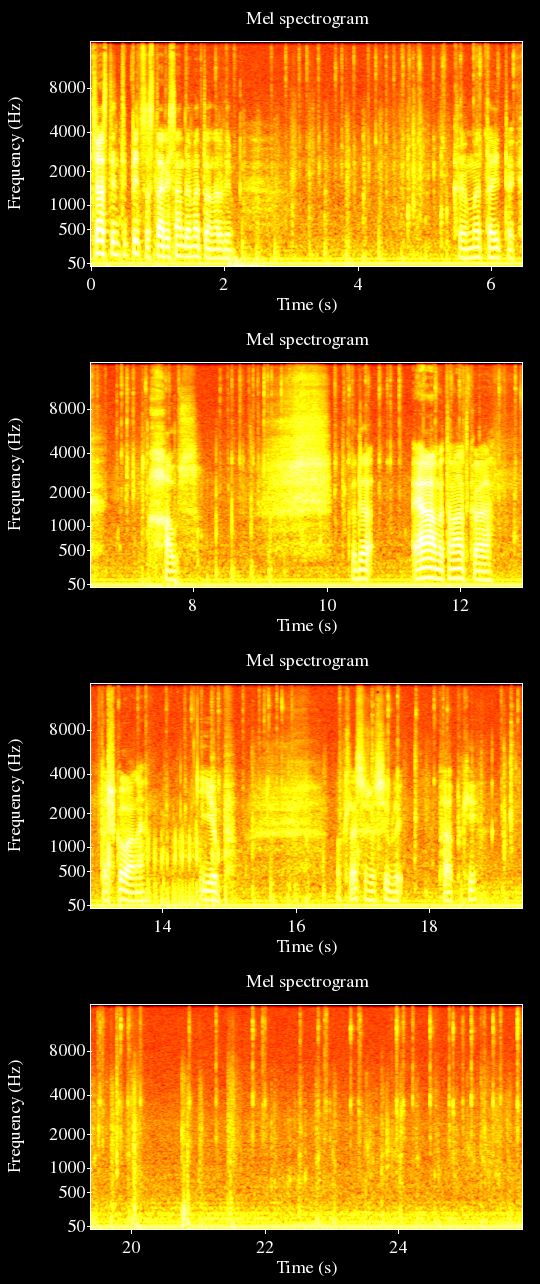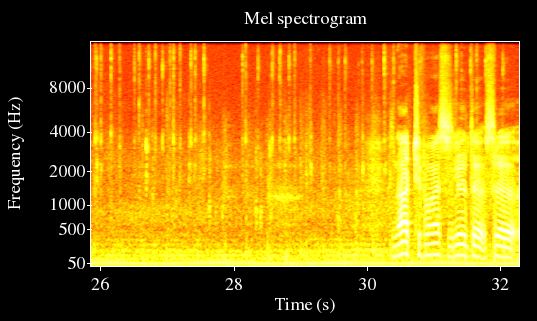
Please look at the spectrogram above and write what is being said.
častim ti pico, stari, sam da meto naredim. Ker meta itak house. Tako da, ja, matematiko, ja. Težko, a ne? Jup. Tle so že vsi bili papki. Znači, po meni se zgledate sredo...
